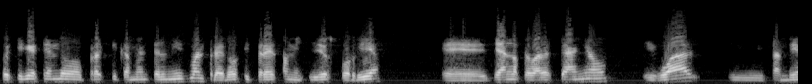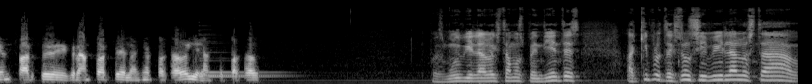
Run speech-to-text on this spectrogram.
pues sigue siendo prácticamente el mismo, entre 2 y 3 homicidios por día. Eh, ya en lo que va de este año, igual, y también parte de gran parte del año pasado y el antepasado. Pues muy bien, Lalo, estamos pendientes. Aquí Protección Civil, Lalo está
